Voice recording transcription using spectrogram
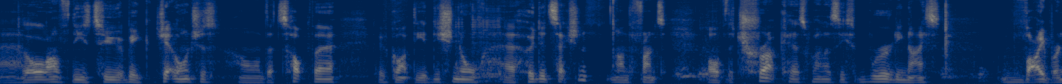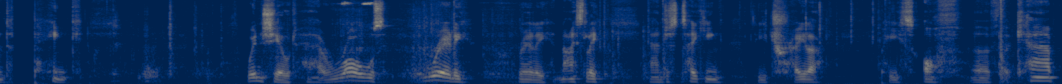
I uh, love these two big jet launchers on the top there. We've got the additional uh, hooded section on the front of the truck, as well as this really nice, vibrant pink windshield. Uh, rolls really, really nicely. And just taking the trailer piece off of the cab.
